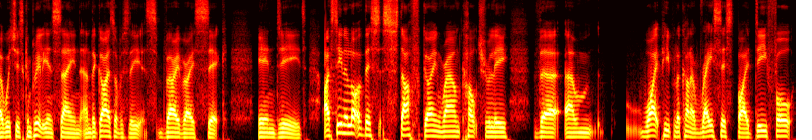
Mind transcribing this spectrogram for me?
uh, which is completely insane. And the guy's obviously very, very sick indeed. I've seen a lot of this stuff going around culturally that um, white people are kind of racist by default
